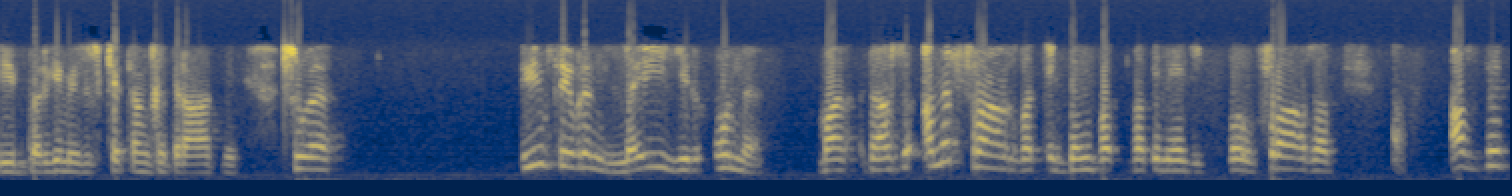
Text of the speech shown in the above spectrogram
die burgemeestersketting gedra het nie. So dienslewering lê hieronder. Maar daar's 'n ander vraag wat ek dink wat wat mense wil vra is dat as dit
